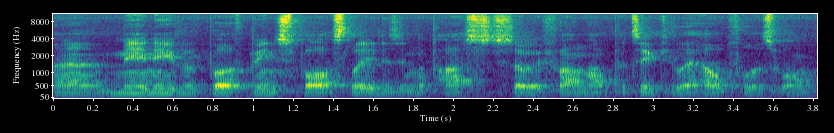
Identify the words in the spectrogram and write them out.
Uh, me and Eve have both been sports leaders in the past so we found that particularly helpful as well.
